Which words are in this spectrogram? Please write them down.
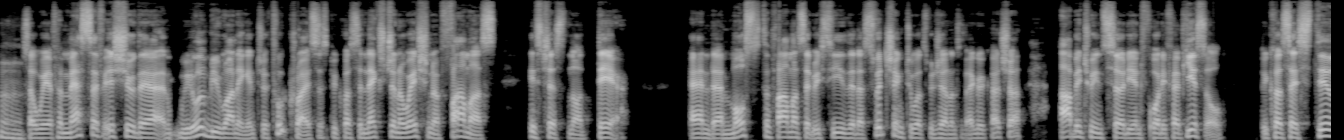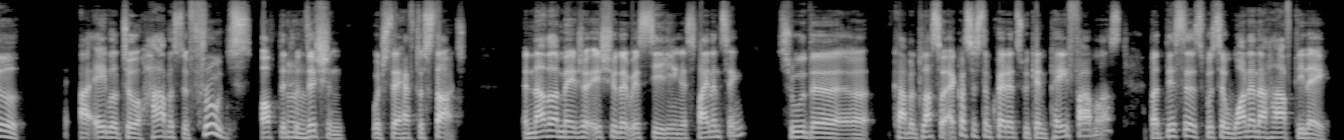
Hmm. So we have a massive issue there, and we will be running into a food crisis because the next generation of farmers is just not there. And uh, most of the farmers that we see that are switching towards regenerative agriculture are between 30 and 45 years old because they still are able to harvest the fruits of the hmm. transition, which they have to start. Another major issue that we're seeing is financing through the uh, carbon plus or ecosystem credits. We can pay farmers, but this is with a one and a half delay.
